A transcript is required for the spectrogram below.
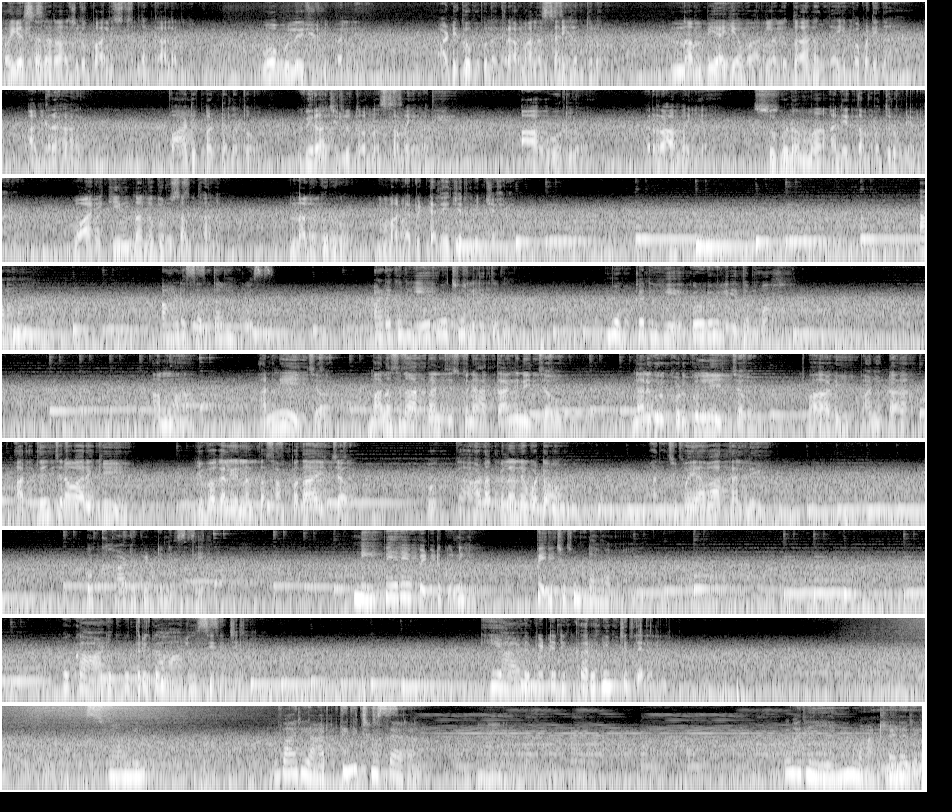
హొయసల రాజులు పాలిస్తున్న కాలంలో ఓబులేషునిపల్లె అడిగొప్పుల గ్రామాల సరిహద్దులో నంబి అయ్యవార్లకు దానంగా ఇవ్వబడిన అగ్రహారం పాడి పంటలతో విరాజిల్లుతోన్న సమయం అది. ఆ ఊర్లో రామయ్య సుగుణమ్మ అనే దంపతులుండేవారు. వారికి నలుగురు సంతానం నలుగురు మగబిడ్డలే జన్మించారు. అమ్మా ఆడ సంతానం కోసం అడగని ఏ రోజు లేదు. మొక్కని ఏ గోడు లేదమ్మా. అమ్మ అన్నీ ఇచ్చావు. మనసును అర్థం చేసుకునే అర్థాంగిని ఇచ్చావు. నలుగురు కొడుకుల్ని ఇచ్చావు. పాడి పంట అర్థించిన వారికి ఇవ్వగలిగినంత సంపద ఇచ్చావు. ఒక్క ఆడపిల్లనివ్వటం మర్చిపోయావా తల్లి? ఒక ఆడబిడ్డనిస్తే నీ పేరే పెట్టుకుని పెంచుకుంటామమ్మా ఒక ఆడకూతురిగా ఆలోచించి ఈ ఆడబిడ్డని కరుణించి తల్లి. స్వామి వారి ఆర్తిని చూసారా మరి ఏమీ మాట్లాడరే?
